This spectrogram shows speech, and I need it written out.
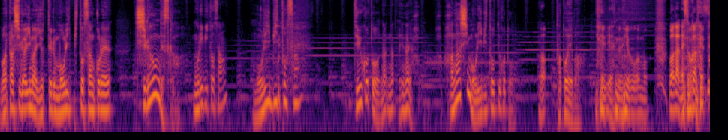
私が今言ってる森ピトさんこれ違うんですか？森人さん？森人さん？っていうことはななえ何？話森人ってこと？例えばいやいやいやもう分かんないです分かんないです。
